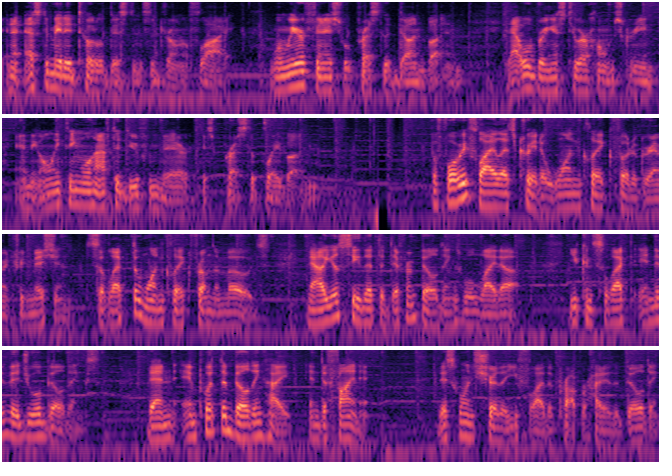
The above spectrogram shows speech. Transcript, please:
and an estimated total distance the drone will fly. When we are finished, we'll press the Done button. That will bring us to our home screen, and the only thing we'll have to do from there is press the play button. Before we fly, let's create a one-click photogrammetry mission. Select the one-click from the modes. Now you'll see that the different buildings will light up. You can select individual buildings. Then input the building height and define it. This will ensure that you fly the proper height of the building.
